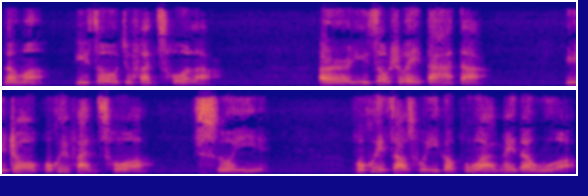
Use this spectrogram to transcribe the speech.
那么宇宙就犯错了。而宇宙是伟大的，宇宙不会犯错，所以不会造出一个不完美的我。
